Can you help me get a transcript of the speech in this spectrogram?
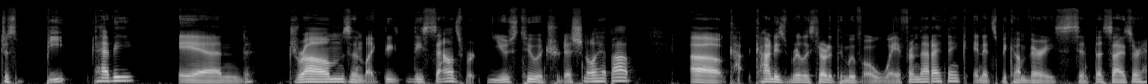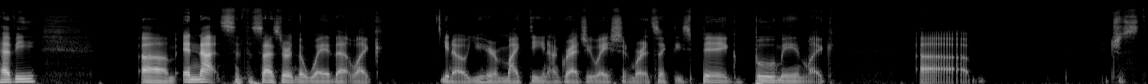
just beat heavy and drums and like these these sounds we're used to in traditional hip hop. Uh, Kanye's really started to move away from that, I think, and it's become very synthesizer heavy, um, and not synthesizer in the way that like, you know, you hear Mike Dean on Graduation, where it's like these big booming like, uh, just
